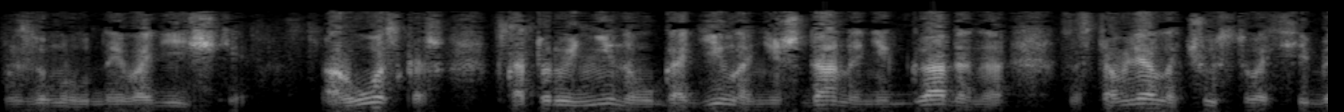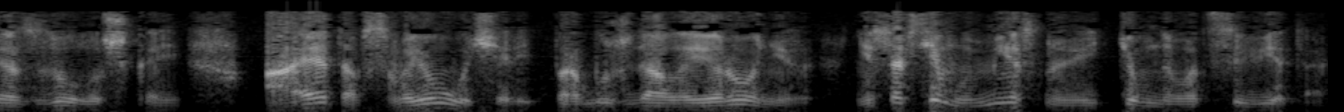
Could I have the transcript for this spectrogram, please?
в изумрудной водичке. Роскошь, в которую Нина угодила нежданно-негаданно, заставляла чувствовать себя золушкой, а это, в свою очередь, пробуждало иронию, не совсем уместную и темного цвета,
